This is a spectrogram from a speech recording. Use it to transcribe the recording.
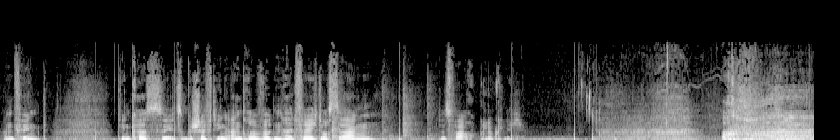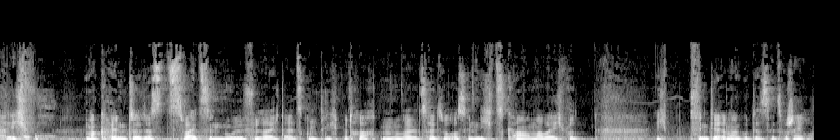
anfängt, den KSC zu beschäftigen. Andere würden halt vielleicht auch sagen, das war auch glücklich. Ich, man könnte das 2 zu 0 vielleicht als glücklich betrachten, weil es halt so aus dem Nichts kam. Aber ich würde, ich finde ja immer, gut, das ist jetzt wahrscheinlich auch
